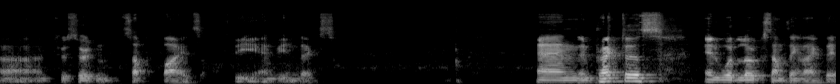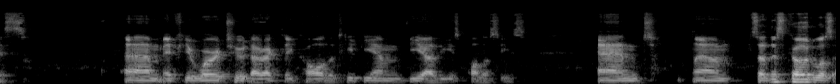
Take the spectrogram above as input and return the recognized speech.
uh, to certain sub bytes of the NV index. And in practice, it would look something like this um, if you were to directly call the TPM via these policies. And um, so this code was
